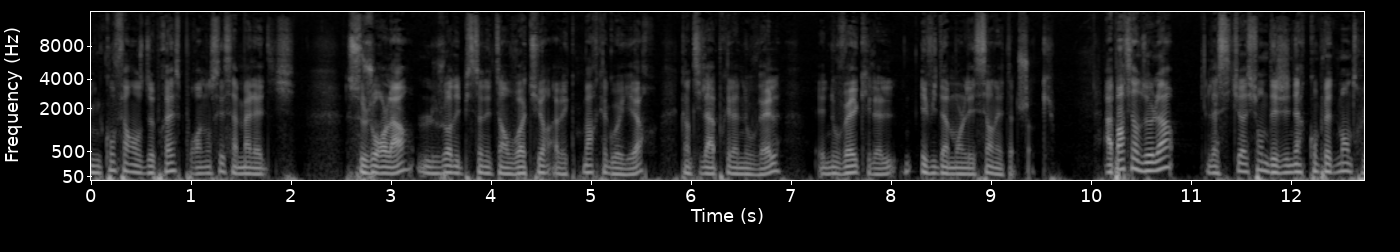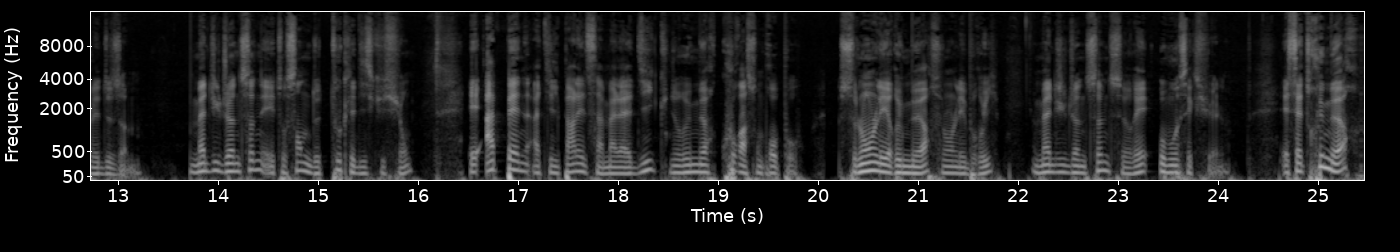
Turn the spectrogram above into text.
une conférence de presse pour annoncer sa maladie. Ce jour-là, le joueur des Pistons était en voiture avec Mark Aguirre quand il a appris la nouvelle, et nouvelle qu'il a évidemment laissée en état de choc. À partir de là, la situation dégénère complètement entre les deux hommes. Magic Johnson est au centre de toutes les discussions, et à peine a-t-il parlé de sa maladie qu'une rumeur court à son propos. Selon les rumeurs, selon les bruits, Magic Johnson serait homosexuel. Et cette rumeur,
